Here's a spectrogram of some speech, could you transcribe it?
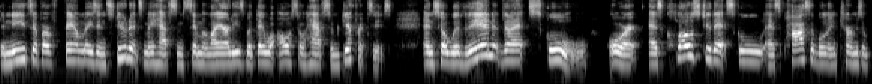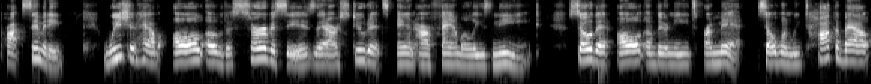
The needs of our families and students may have some similarities, but they will also have some differences. And so within that school or as close to that school as possible in terms of proximity, we should have all of the services that our students and our families need so that all of their needs are met. So when we talk about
